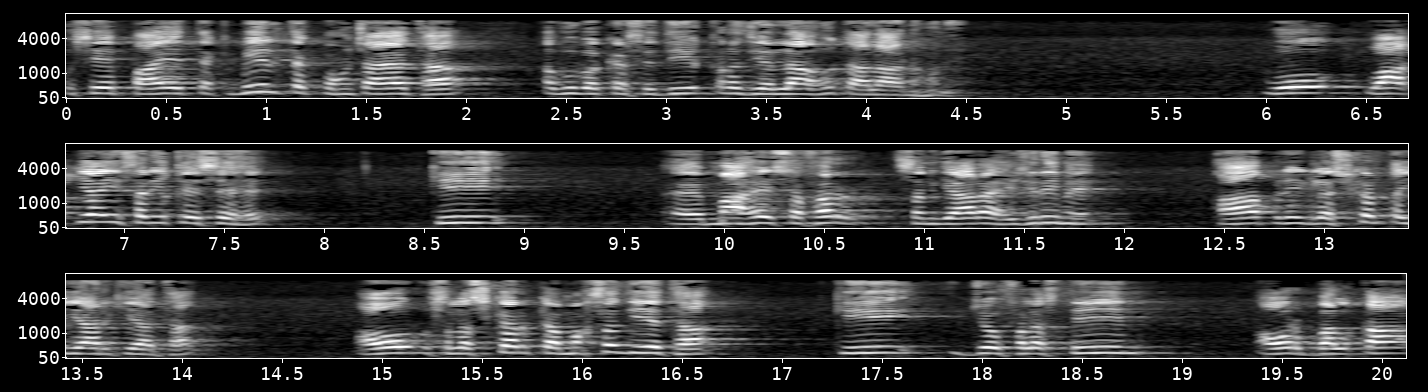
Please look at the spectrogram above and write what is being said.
اسے پائے تکمیل تک پہنچایا تھا ابو بکر صدیق رضی اللہ تعالیٰ عنہ نے۔ وہ واقعہ اس طریقے سے ہے کہ ماہ سفر سن گیارہ ہجری میں آپ نے ایک لشکر تیار کیا تھا اور اس لشکر کا مقصد یہ تھا کہ جو فلسطین اور بلقا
